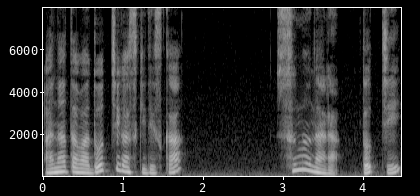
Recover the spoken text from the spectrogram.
あなたはどっちが好きですか？住むならどっち？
